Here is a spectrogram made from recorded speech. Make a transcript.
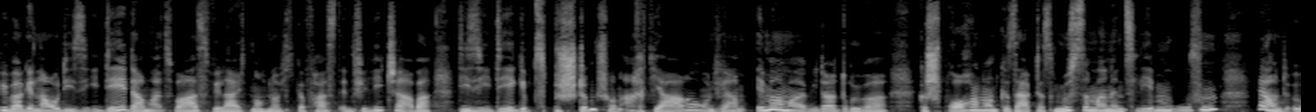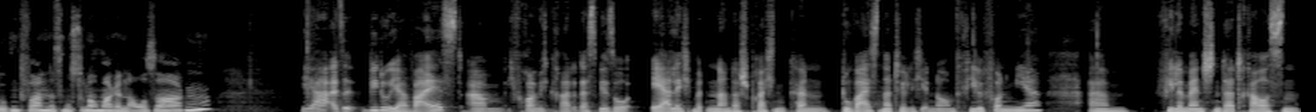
über genau diese Idee. Damals war es vielleicht noch nicht gefasst in Felice, aber diese Idee gibt's bestimmt schon acht Jahre und wir haben immer mal wieder drüber gesprochen und gesagt, das müsste man ins Leben rufen. Ja, und irgendwann, das musst du noch mal genau sagen, ja, also wie du ja weißt, ähm, ich freue mich gerade, dass wir so ehrlich miteinander sprechen können. Du weißt natürlich enorm viel von mir. Ähm, viele Menschen da draußen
